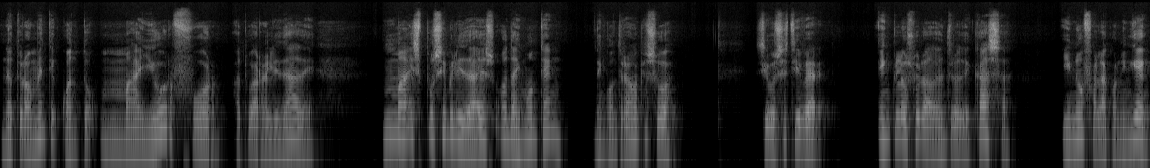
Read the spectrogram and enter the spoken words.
Naturalmente, quanto maior for a tua realidade, mais possibilidades o daimon tem de encontrar uma pessoa. Se você estiver enclausurado dentro de casa e não falar com ninguém,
